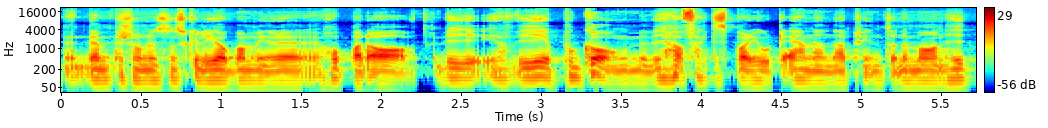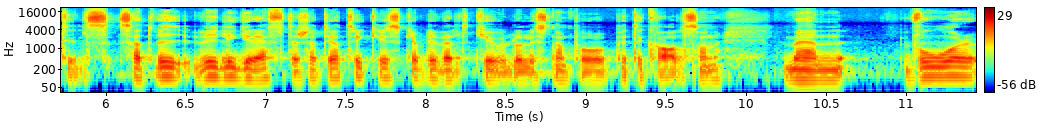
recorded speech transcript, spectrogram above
den personen som skulle jobba med det hoppade av. Vi, vi är på gång men vi har faktiskt bara gjort en enda print on demand hittills. Så att vi, vi ligger efter så att jag tycker det ska bli väldigt kul att lyssna på Peter Karlsson. Men vår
